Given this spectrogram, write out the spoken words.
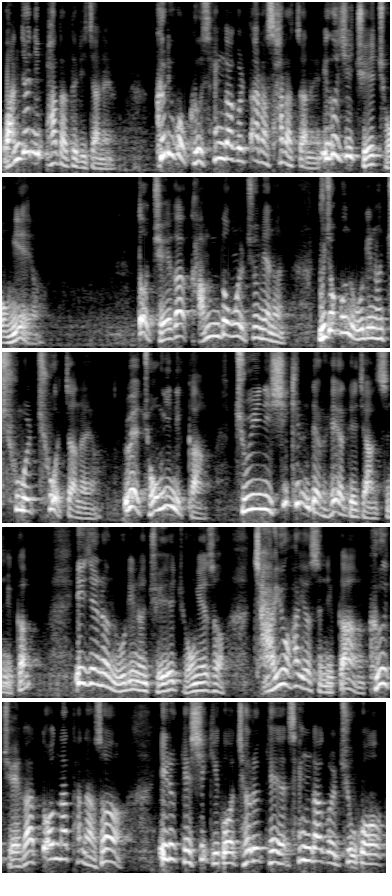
완전히 받아들이잖아요. 그리고 그 생각을 따라 살았잖아요. 이것이 죄 종이에요. 또 죄가 감동을 주면은 무조건 우리는 춤을 추었잖아요. 왜? 종이니까. 주인이 시키는 대로 해야 되지 않습니까? 이제는 우리는 죄의 종에서 자유하였으니까 그 죄가 또 나타나서 이렇게 시키고 저렇게 생각을 주고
